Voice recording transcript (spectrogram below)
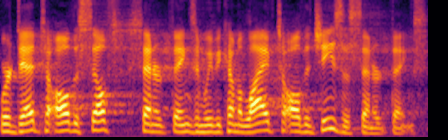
We're dead to all the self centered things and we become alive to all the Jesus centered things.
